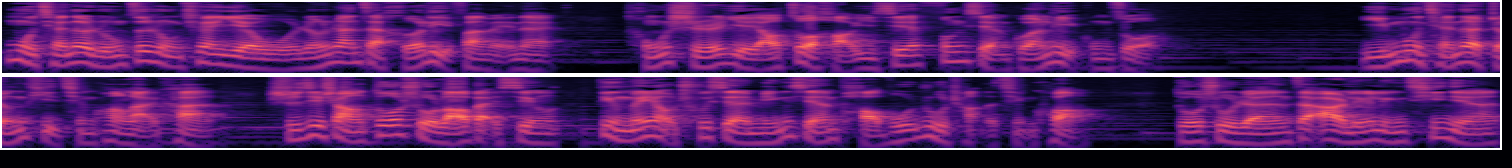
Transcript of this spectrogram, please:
目前的融资融券业务仍然在合理范围内，同时也要做好一些风险管理工作。以目前的整体情况来看，实际上多数老百姓并没有出现明显跑步入场的情况，多数人在2007年、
